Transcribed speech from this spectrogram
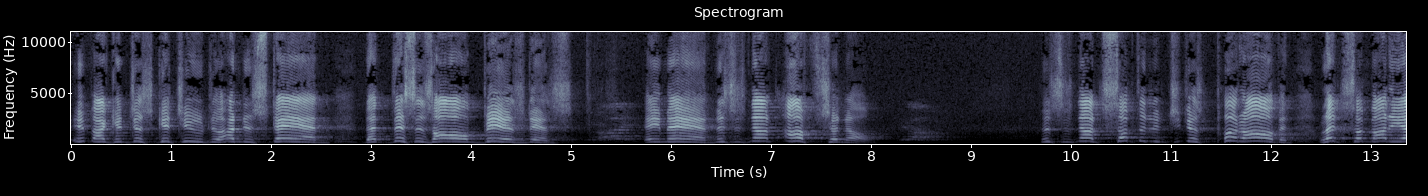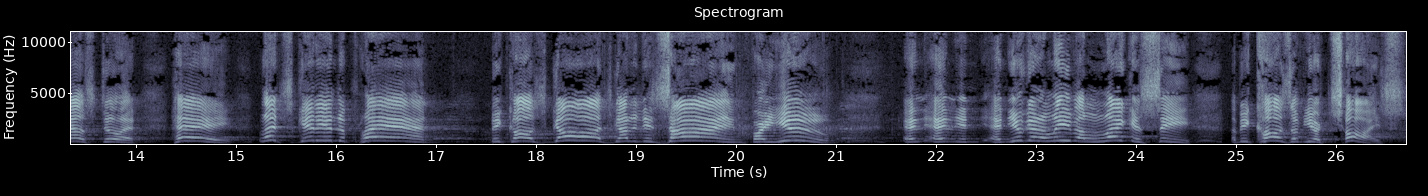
if I could just get you to understand that this is all business. Amen. This is not optional. This is not something that you just put off and let somebody else do it. Hey, let's get into plan because God's got a design for you. And, and, and you're going to leave a legacy because of your choice.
